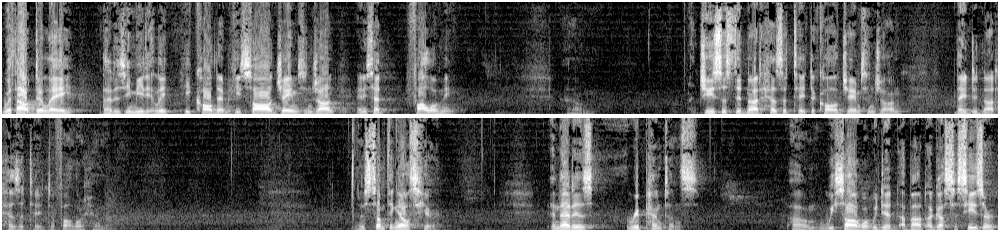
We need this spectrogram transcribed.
without delay, that is immediately, he called them. He saw James and John and he said, Follow me. Um, Jesus did not hesitate to call James and John, they did not hesitate to follow him. There's something else here, and that is repentance. Um, we saw what we did about Augustus Caesar,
